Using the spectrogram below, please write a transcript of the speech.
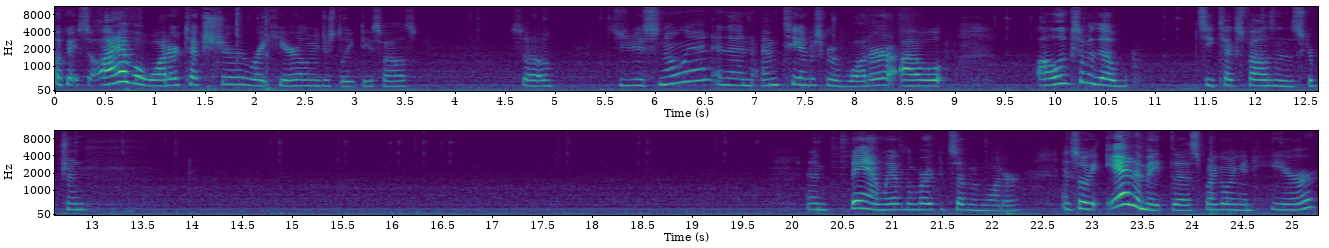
Okay, so I have a water texture right here. Let me just delete these files. So, GB Snowland and then MT underscore water. I will, I'll link some of the C text files in the description. And bam, we have the Mario Kart 7 water. And so we animate this by going in here,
